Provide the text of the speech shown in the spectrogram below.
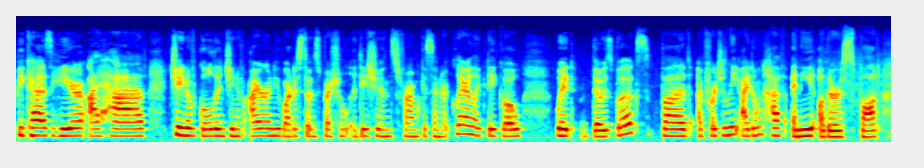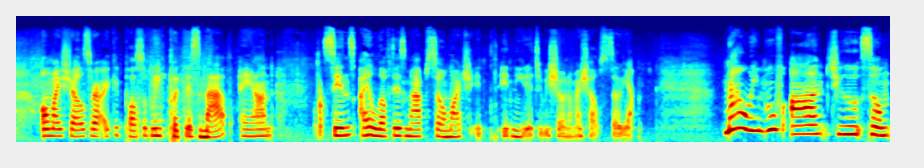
because here I have Chain of Gold and Chain of Iron the Waterstone special editions from Cassandra Clare like they go with those books but unfortunately I don't have any other spot on my shelves where I could possibly put this map and since I love this map so much it, it needed to be shown on my shelves so yeah now we move on to some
